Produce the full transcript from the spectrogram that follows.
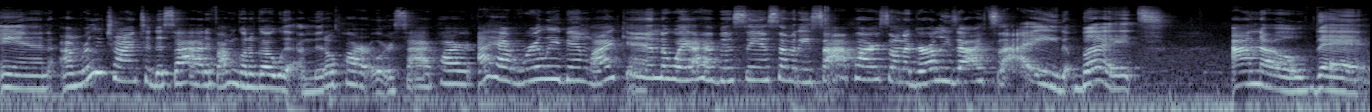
and I'm really trying to decide if I'm gonna go with a middle part or a side part. I have really been liking the way I have been seeing some of these side parts on the girlies outside but I know that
